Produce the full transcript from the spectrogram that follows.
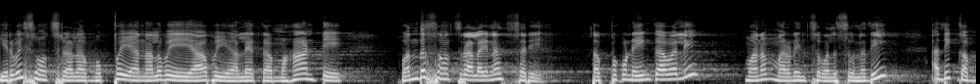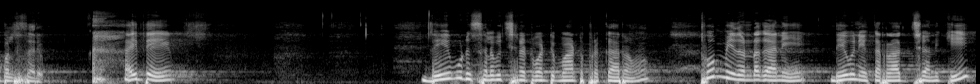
ఇరవై సంవత్సరాల ముప్పై నలభై యాభై లేక మహా అంటే వంద సంవత్సరాలైనా సరే తప్పకుండా ఏం కావాలి? మనం మరణించవలసి ఉన్నది. అది కంపల్సరీ. అయితే దేవుడు సెలవిచ్చినటువంటి మాట ప్రకారం భూమి మీద ఉండగానే దేవుని యొక్క రాజ్యానికి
